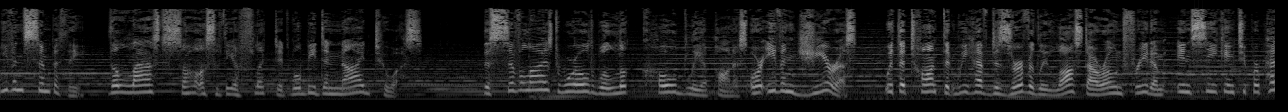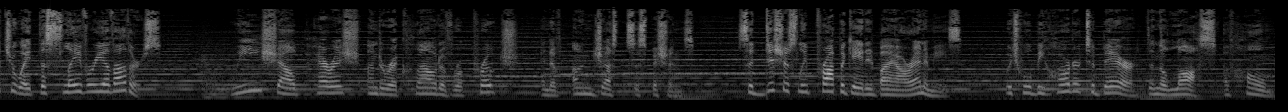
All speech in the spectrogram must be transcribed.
Even sympathy, the last solace of the afflicted, will be denied to us. The civilized world will look coldly upon us or even jeer us with the taunt that we have deservedly lost our own freedom in seeking to perpetuate the slavery of others. We shall perish under a cloud of reproach and of unjust suspicions, seditiously propagated by our enemies, which will be harder to bear than the loss of home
